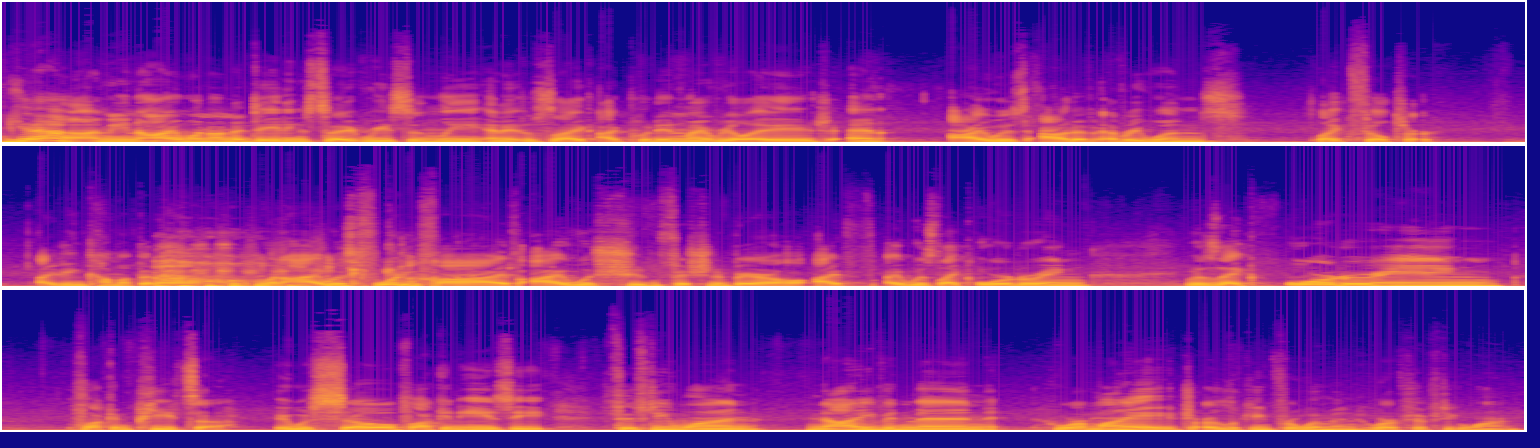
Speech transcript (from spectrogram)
yeah i mean i went on a dating site recently and it was like i put in my real age and i was out of everyone's like filter. I didn't come up at all. Oh when i was 45 i was shooting fish in a barrel. I, I was like ordering it was like ordering fucking pizza it was so fucking easy 51 not even men who are my age are looking for women who are 51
